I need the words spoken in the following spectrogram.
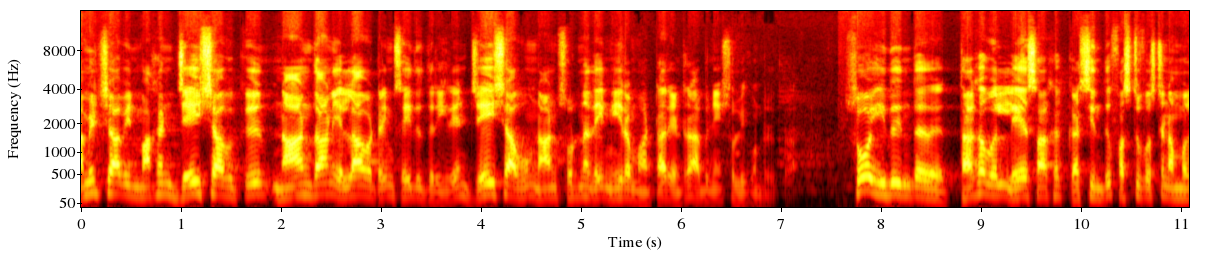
அமித்ஷாவின் மகன் ஜெய்ஷாவுக்கு நான் தான் எல்லாவற்றையும் செய்து தருகிறேன் ஜெய்ஷாவும் நான் சொன்னதை மீற மாட்டார் என்று அபினேஷ் சொல்லிக் கொண்டிருக்கிறார். ஸோ இது இந்த தகவல் லேசாக கசிந்து ஃபஸ்ட்டு ஃபஸ்ட்டு நம்ம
